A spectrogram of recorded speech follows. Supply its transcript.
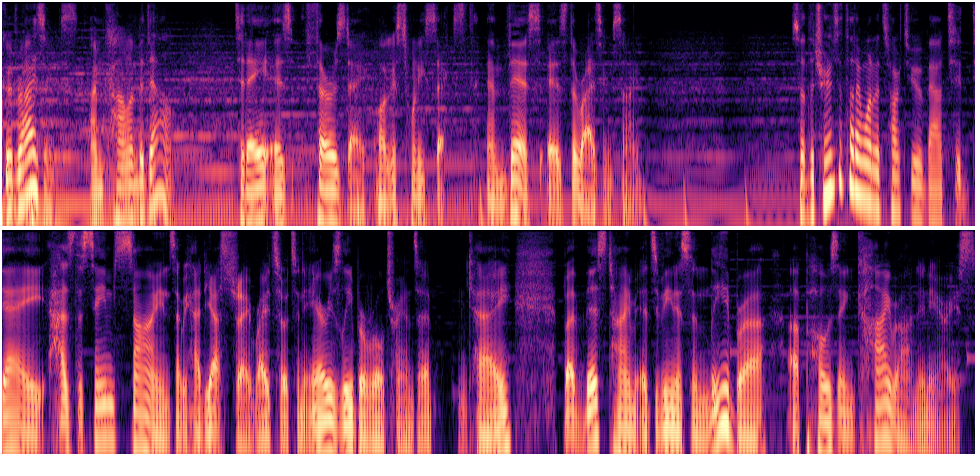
Good Risings. I'm Colin Bedell. Today is Thursday, August 26th, and this is the Rising Sign. So, the transit that I want to talk to you about today has the same signs that we had yesterday, right? So, it's an Aries Libra rule transit, okay? But this time it's Venus in Libra opposing Chiron in Aries.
